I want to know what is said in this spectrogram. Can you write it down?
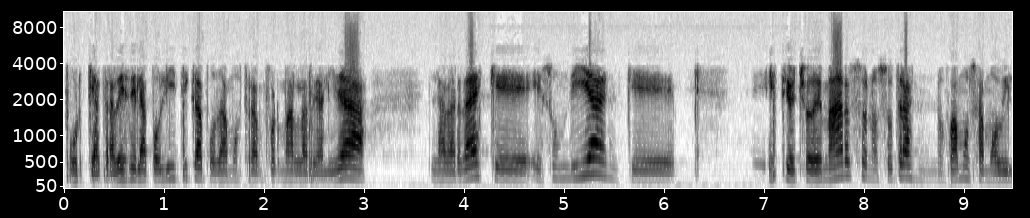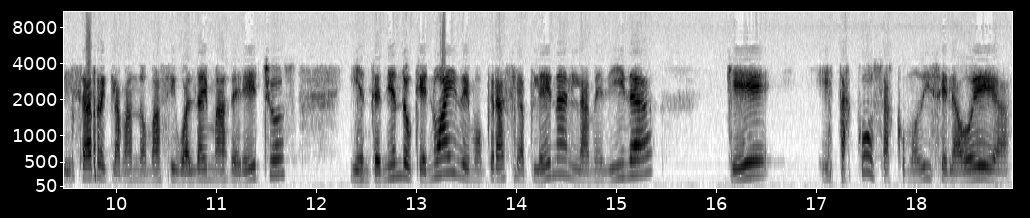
porque a través de la política podamos transformar la realidad la verdad es que es un día en que este 8 de marzo nosotras nos vamos a movilizar reclamando más igualdad y más derechos y entendiendo que no hay democracia plena en la medida que estas cosas, como dice la OEA,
